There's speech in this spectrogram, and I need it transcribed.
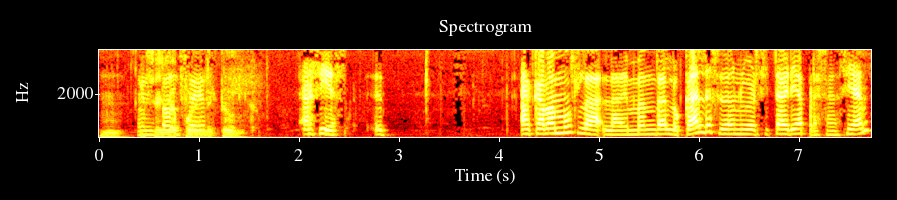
Mm, por Entonces, electrónica. Así es. Eh, acabamos la, la demanda local de Ciudad Universitaria presencial.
